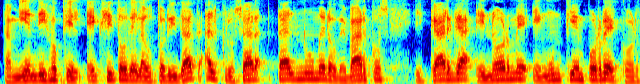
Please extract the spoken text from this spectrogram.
También dijo que el éxito de la autoridad al cruzar tal número de barcos y carga enorme en un tiempo récord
